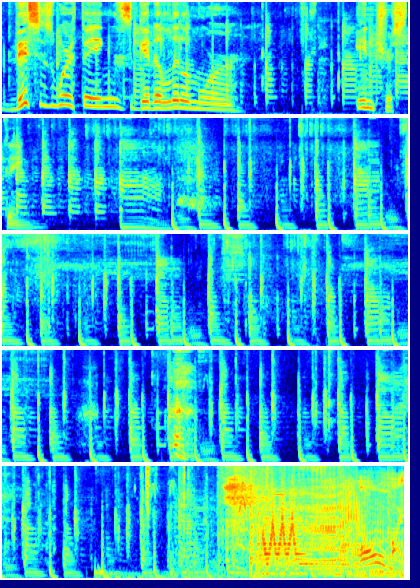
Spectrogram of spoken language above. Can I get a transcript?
This is where things get a little more interesting. Oh my.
